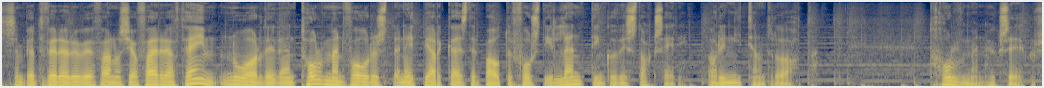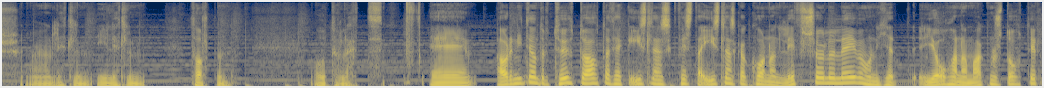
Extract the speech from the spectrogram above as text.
sem betur fyrir eru við farin að sjá færi af þeim nú orðið en 12 menn fórust en eitt bjargaðist er bátur fóst í lendingu við Stokkseyri árið 1908. 12 menn, hugsið ykkur, litlum, í litlum þorpum, ótrúlegt. E, árið 1928 fekk íslensk, fyrsta íslenska konan livsöluleifi, hún hétt Jóhanna Magnúsdóttir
